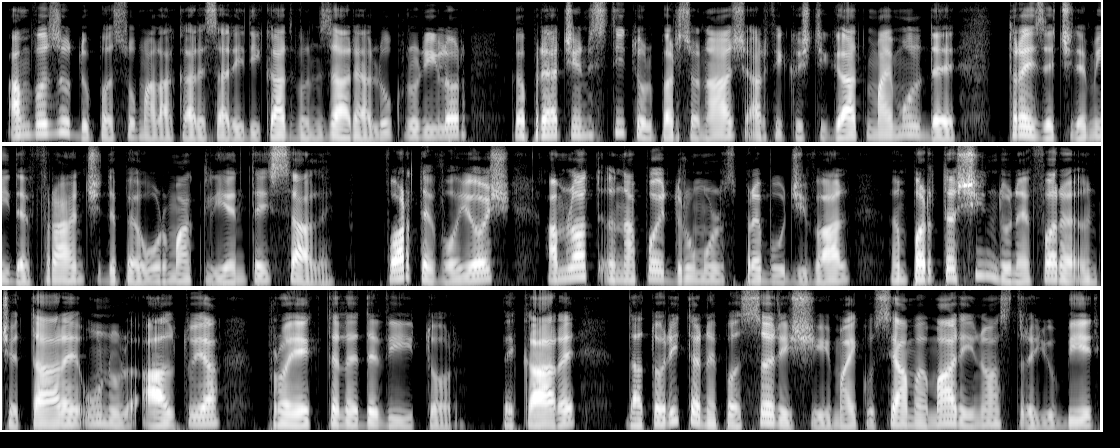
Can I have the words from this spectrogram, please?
Am văzut după suma la care s-a ridicat vânzarea lucrurilor că prea cinstitul personaj ar fi câștigat mai mult de 30.000 de franci de pe urma clientei sale. Foarte voioși, am luat înapoi drumul spre Bugival, împărtășindu-ne fără încetare unul altuia proiectele de viitor, pe care, datorită nepăsării și mai cu seamă marii noastre iubiri,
